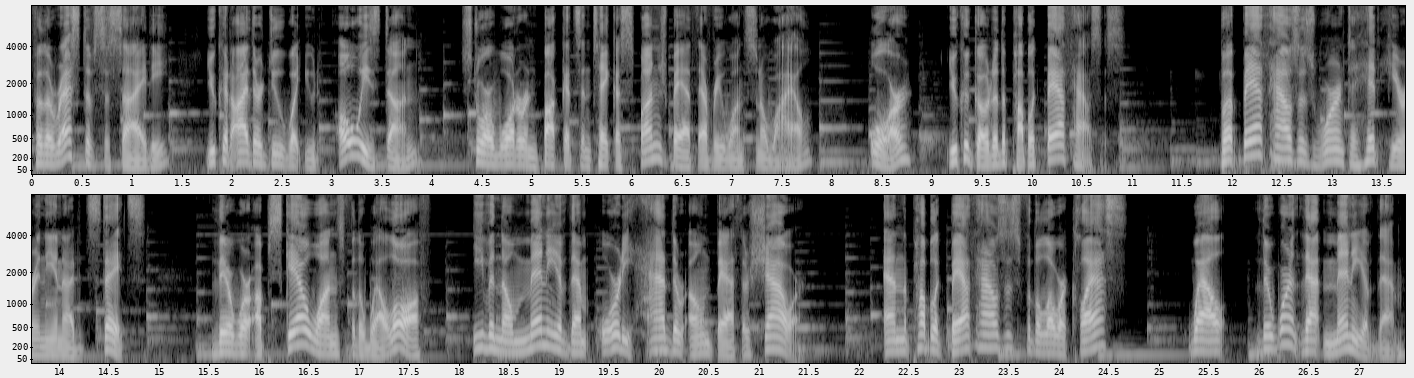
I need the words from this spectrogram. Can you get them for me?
For the rest of society, you could either do what you'd always done store water in buckets and take a sponge bath every once in a while, or you could go to the public bathhouses. But bathhouses weren't a hit here in the United States. There were upscale ones for the well off, even though many of them already had their own bath or shower. And the public bathhouses for the lower class? Well, there weren't that many of them.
